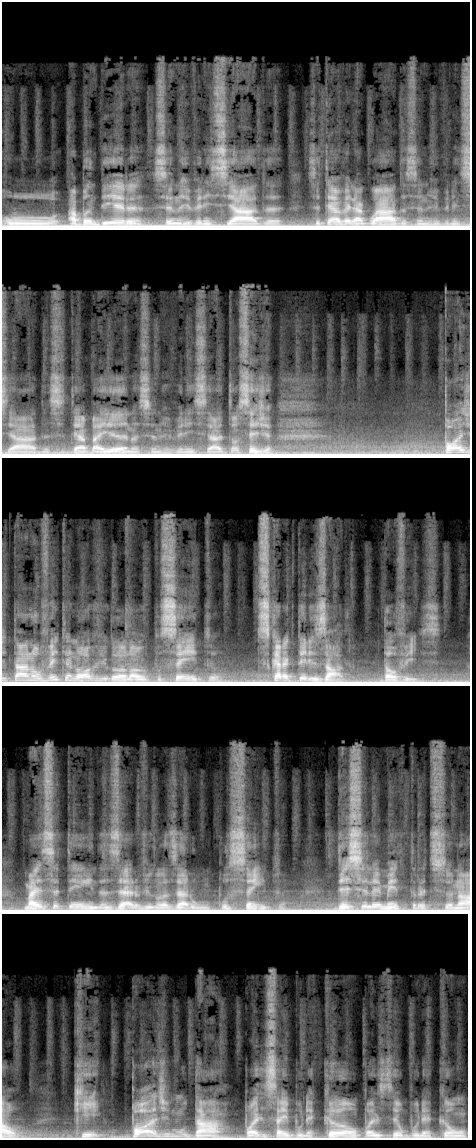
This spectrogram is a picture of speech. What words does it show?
o, a bandeira sendo reverenciada, você tem a velha guarda sendo reverenciada, você tem a baiana sendo reverenciada. Então, ou seja, pode estar 99,9% descaracterizado, talvez. Mas você tem ainda 0,01% desse elemento tradicional que pode mudar. Pode sair bonecão, pode ser um bonecão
